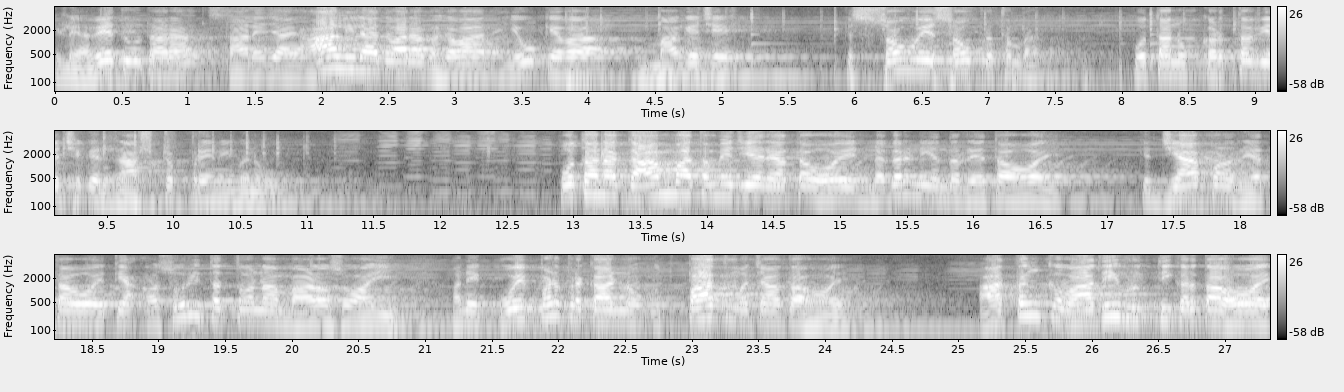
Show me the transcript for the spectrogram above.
એટલે હવે તું તારા સ્થાને જાય. આ લીલા દ્વારા ભગવાન એવું કહેવા માંગે છે કે સૌએ સૌ પ્રથમ પોતાનું કર્તવ્ય છે કે રાષ્ટ્રપ્રેમી બનવું. પોતાના ગામમાં તમે જે રહેતા હોય, નગરની અંદર રહેતા હોય, કે જ્યાં પણ રહેતા હોય, ત્યાં અસુરી તત્વના માણસો આવી અને કોઈ પણ પ્રકારનો ઉત્પાત મચાવતા હોય, આતંકવાદી વૃત્તિ કરતા હોય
